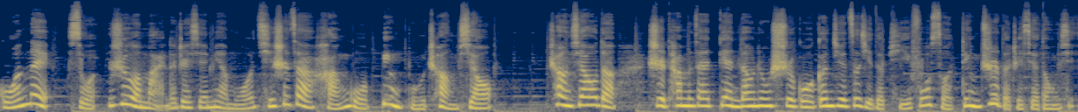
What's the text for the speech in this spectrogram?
国内所热买的这些面膜，其实在韩国并不畅销，畅销的是他们在店当中试过，根据自己的皮肤所定制的这些东西。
